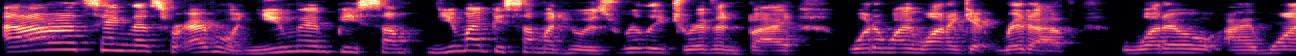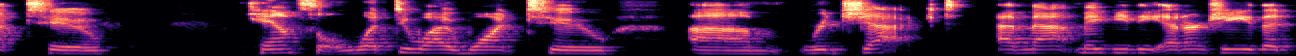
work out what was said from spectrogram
And I'm not saying that's for everyone. You might be some you might be someone who is really driven by what do I want to get rid of? What do I want to cancel? What do I want to um, reject? And that may be the energy that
